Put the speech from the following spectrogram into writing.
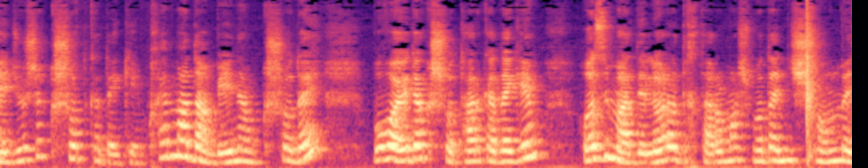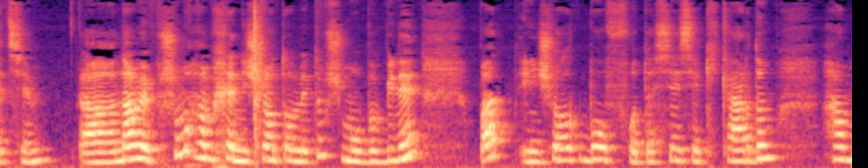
наҷоша кушод кадагем хай мадам бинам кушодай бувоида кушодтар кадагем ҳози моделора духтарома шумода нишон метим. Намепушум ҳам хе нишонтон метим шумо бубинед баъд иншоалло бо фотосессия ки кардам ҳам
